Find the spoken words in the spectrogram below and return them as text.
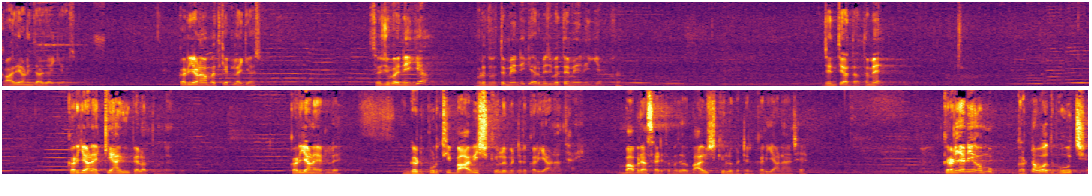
કાર્યાણી જાજા ગયા છે. કરિયાણામાં જ કેટલા ગયા છે? સજુભાઈ નહીં ગયા? વૃદ્ધ તમે નહીં ગયા? રમેશભાઈ તમે નહીં ગયા? જયંત્યા હતા તમે? કરિયાણા ક્યાં આવ્યું પહેલાં તમને? કરિયાણા એટલે ગઢપુરથી બાવીસ કિલોમીટર કરિયાણા થાય. બાબરા સાઈડ તમે જો બાવીસ કિલોમીટર કરિયાણા છે. કરિયાની અમુક ઘટનાઓ અદ્ભુત છે.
